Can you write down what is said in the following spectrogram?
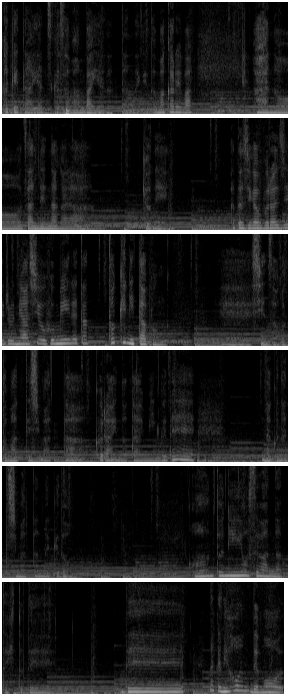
かけたやつがサマンバイヤーだったんだけど、まあ、彼はあの、残念ながら去年私がブラジルに足を踏み入れた時に多分、えー、心臓が止まってしまったくらいのタイミングで亡くなってしまったんだけど本当にお世話になった人で。でなんか日本でも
